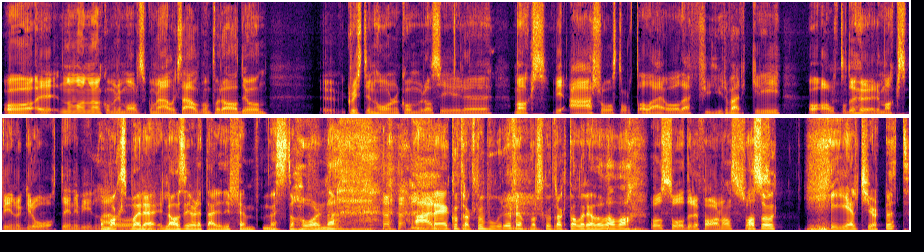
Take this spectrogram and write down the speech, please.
Og eh, når, man, når han kommer i mål, så kommer Alex Albon på radioen. Christian Horner kommer og sier Max, vi er så stolte av deg, og det er fyrverkeri og alt. Og du hører Max begynner å gråte inn i bilen. Og Max bare La oss gjøre dette her i de 15 neste årene. er det kontrakt på bordet? 15-årskontrakt allerede, da? hva? Og så dere faren hans? Han så helt kjørt ut.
